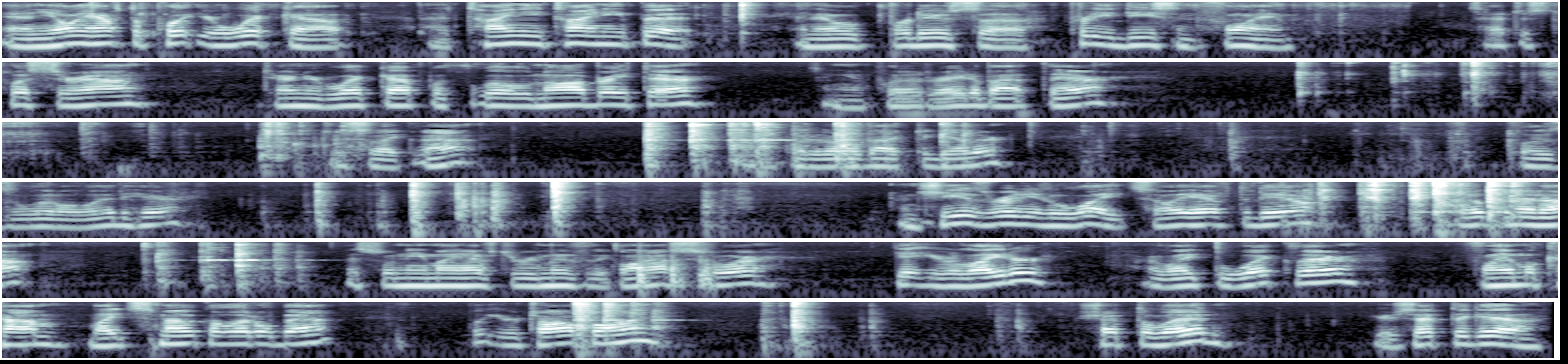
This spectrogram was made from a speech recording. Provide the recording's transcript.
And you only have to put your wick out a tiny, tiny bit, and it will produce a pretty decent flame. So that just twists around. Turn your wick up with the little knob right there. So you can put it right about there. Just like that. Put it all back together. Close the little lid here. And she is ready to light. So all you have to do, open it up. This one you might have to remove the glass for. Get your lighter, or light the wick there. Flame will come, might smoke a little bit. Put your top on. Shut the lid. You're set to go.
